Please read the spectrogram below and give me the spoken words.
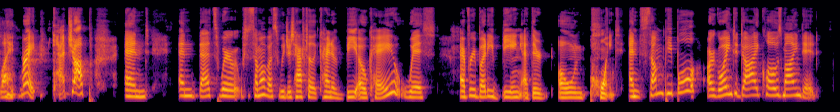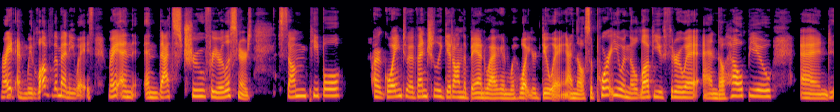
like, right, catch up. And, and that's where some of us, we just have to like kind of be okay with everybody being at their own point. And some people are going to die closed minded right and we love them anyways right and and that's true for your listeners some people are going to eventually get on the bandwagon with what you're doing and they'll support you and they'll love you through it and they'll help you and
